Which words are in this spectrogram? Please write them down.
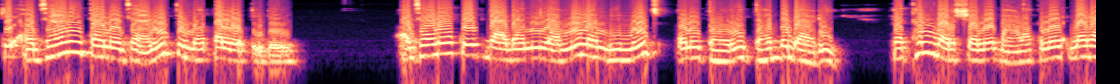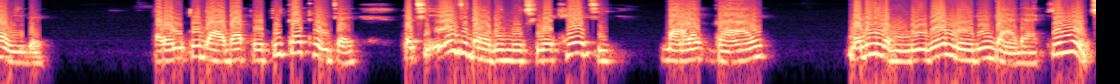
કે અજાણીતાને જાણીતુંમાં પલોટી દેવું. અજાણ્યા કોઈક દાદાની લાંબી લાંબી મૂછ અને ધોળી ધબ દાઢી પ્રથમ દર્શને બાળકને ડરાવી દે. પરંતુ દાદા પોતિકા થઈ જાય, પછી એ જ દાઢી મૂછને ખેંચી બાળક ગાય બડી લંબી રે મેરી દાદા કી મૂછ.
